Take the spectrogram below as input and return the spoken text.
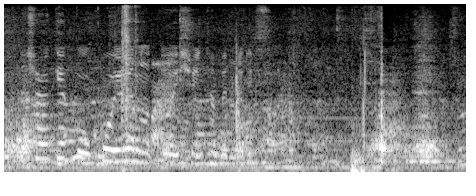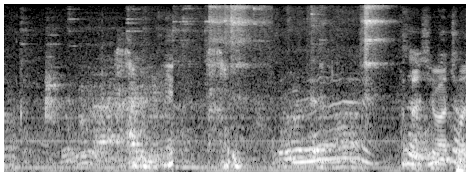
私は結構こういうのと一緒に食べたりする私は長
